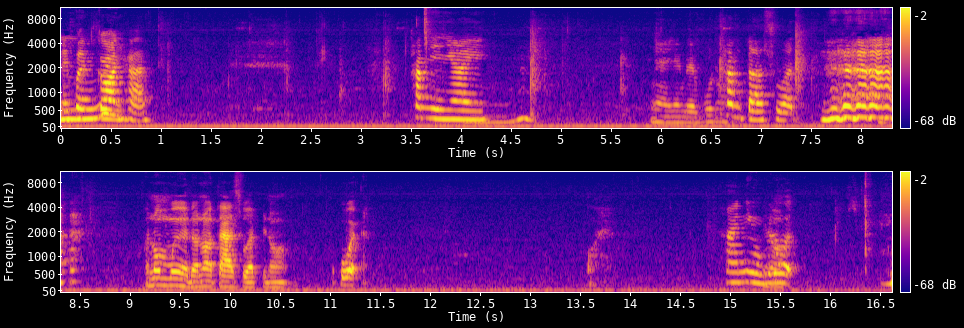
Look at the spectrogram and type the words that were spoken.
ในเพิ่นก่อนค่ะคำยังไงไงยังได้พูดคำตาสวด พนมมือตอนนอนตาสวดพี่น้องโอ้ยห้านิ้วโลดอื้อ ไม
